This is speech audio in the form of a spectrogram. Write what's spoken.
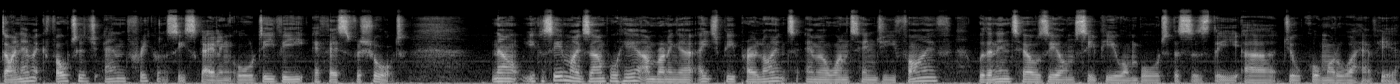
Dynamic Voltage and Frequency Scaling, or DVFS for short. Now, you can see in my example here, I'm running a HP ProLiant ML110G5 with an Intel Xeon CPU on board. This is the uh, dual-core model I have here.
